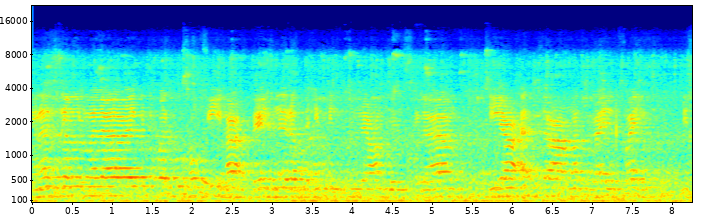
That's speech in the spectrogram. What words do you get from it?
تنزل الملائكة والروح فيها بإذن ربهم من كل عمر سلام. هي حتى عمد غير خير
